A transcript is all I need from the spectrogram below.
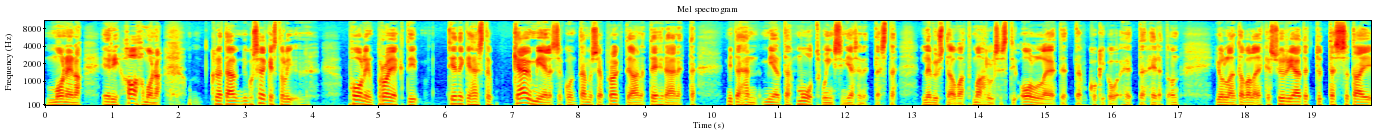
monena eri hahmona. Kyllä tämä niin selkeästi oli Paulin projekti. Tietenkin hän sitä käy mielessä, kun tämmöisiä projekteja aina tehdään, että mitä hän mieltä muut Wingsin jäsenet tästä levystä ovat mahdollisesti olleet, että kokiko, että heidät on jollain tavalla ehkä syrjäytetty tässä tai,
